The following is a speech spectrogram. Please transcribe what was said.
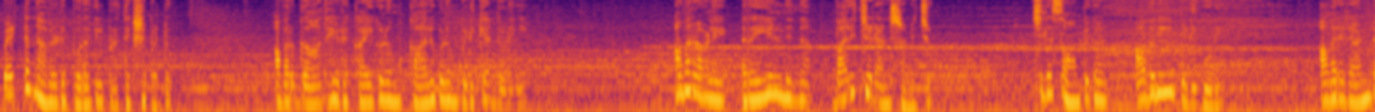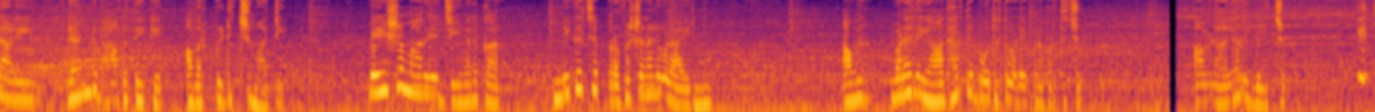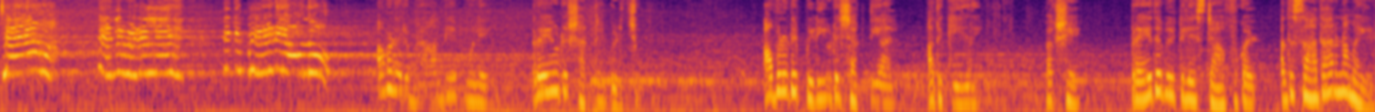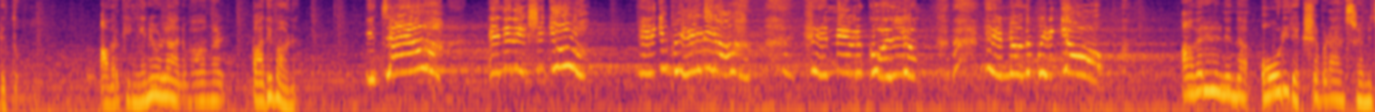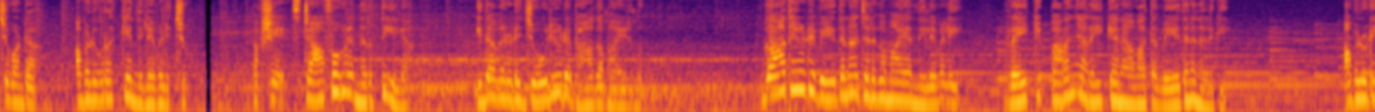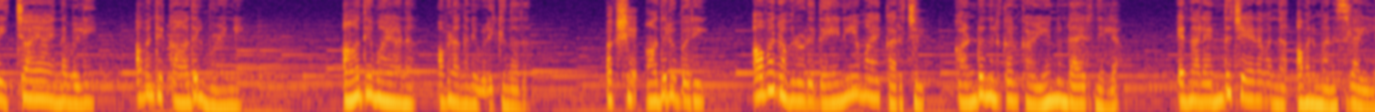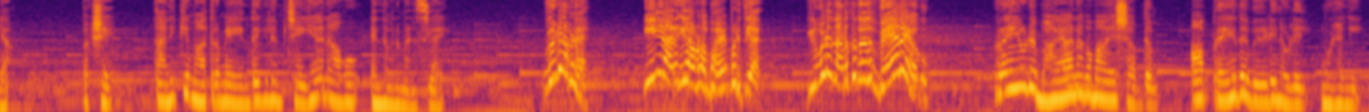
പെട്ടെന്ന് അവരുടെ പുറകിൽ പ്രത്യക്ഷപ്പെട്ടു. അവർ ഗാഥയുടെ കൈകളും കാലുകളും പിടിക്കാൻ തുടങ്ങി. അവർ അവളെ റെയിൽ നിന്ന് വലിച്ചിടാൻ ശ്രമിച്ചു. ചില സോംബികൾ അവനെയും പിടികൂടി. അവരെ രണ്ടാളെയും രണ്ട് ഭാഗത്തേക്ക് അവർ പിടിച്ചു മാറ്റി. വേഷം മാറിയ ജീവനക്കാർ മികച്ച പ്രൊഫഷണലുകളായിരുന്നു അവർ വളരെ യാഥാർത്ഥ്യബോധത്തോടെ പ്രവർത്തിച്ചു. അവൾ അലറി വിളിച്ചു. എന്നെ വിടല്ലേ? എനിക്ക് പേടിയാവുന്നു. അവൾ ഒരു ഭ്രാന്തിയെ പോലെ റേയുടെ ഷട്ടിൽ പിടിച്ചു. അവളുടെ പിടിയുടെ ശക്തിയാൽ അത് കീറി. പക്ഷേ പ്രേത വീട്ടിലെ സ്റ്റാഫുകൾ അത് സാധാരണമായി എടുത്തു. അവർക്ക് ഇങ്ങനെയുള്ള അനുഭവങ്ങൾ പതിവാണ്. എന്നെ രക്ഷിക്കൂ. എനിക്ക് പേടിയാ. എന്നെ അവർ കൊല്ലും. എന്നെ ഒന്ന് പിടിക്കാവോ അവരിൽ നിന്ന് ഓടി രക്ഷപ്പെടാൻ ശ്രമിച്ചുകൊണ്ട് അവൾ ഉറക്കെ നിലവിളിച്ചു. പക്ഷേ സ്റ്റാഫുകൾ നിർത്തിയില്ല. ഇത് അവരുടെ ജോലിയുടെ ഭാഗമായിരുന്നു. ഗാഥയുടെ വേദനാജനകമായ നിലവിളി റേക്ക് പറഞ്ഞറിയിക്കാനാവാത്ത വേദന നൽകി. അവളുടെ ഇച്ഛായ എന്ന വിളി അവന്റെ കാതിൽ മുഴങ്ങി. ആദ്യമായാണ് അവൾ അങ്ങനെ വിളിക്കുന്നത്. പക്ഷെ അതിലുപരി അവൻ അവളുടെ ദയനീയമായ കരച്ചിൽ കണ്ടു നിൽക്കാൻ കഴിയുന്നുണ്ടായിരുന്നില്ല. എന്നാൽ എന്ത് ചെയ്യണമെന്ന് അവന് മനസ്സിലായില്ല. പക്ഷേ തനിക്ക് മാത്രമേ എന്തെങ്കിലും ചെയ്യാനാവൂ എന്നവന് മനസ്സിലായി. വിടവിടെ ഇനി ആരെങ്കിലും അവളെ ഭയപ്പെടുത്തിയാൽ ഇവിടെ നടക്കുന്നത് വേറെയാകും. റേയുടെ ഭയാനകമായ ശബ്ദം ആ പ്രേത വീടിനുള്ളിൽ മുഴങ്ങി.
